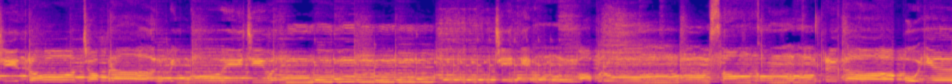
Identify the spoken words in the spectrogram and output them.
ជាត្រតជាប់ប្រានពេញមួយជីវិតជាអ្នកអប់រំសង្គមត្រូវការពួកយើ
